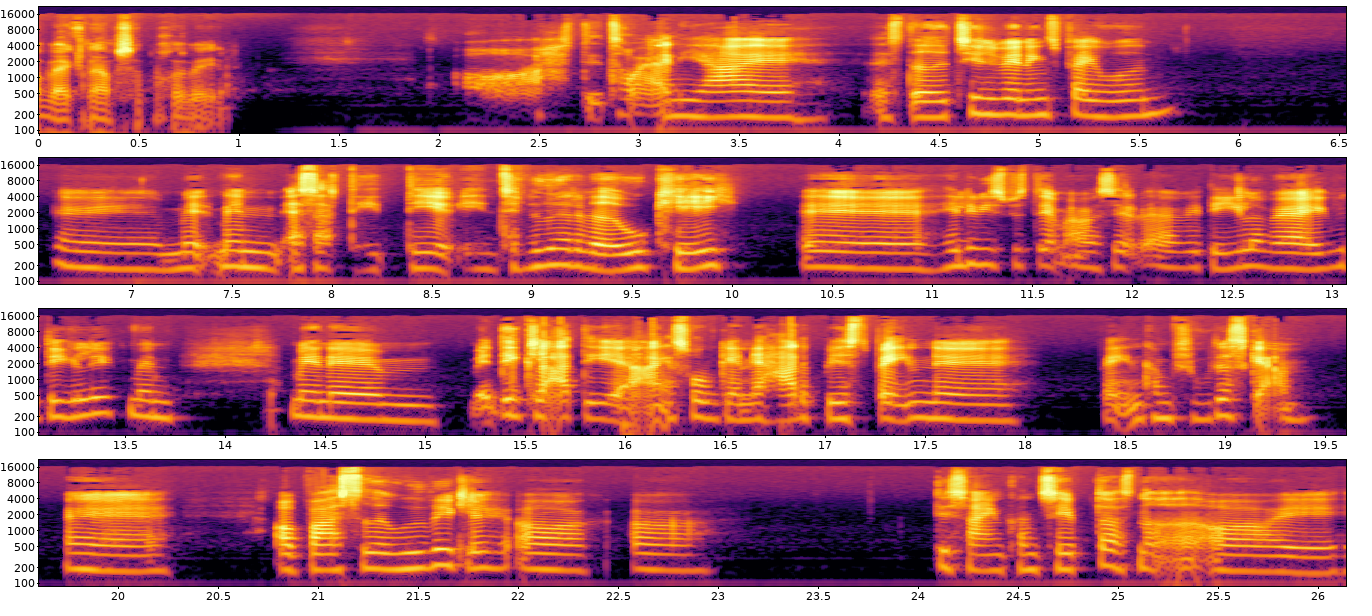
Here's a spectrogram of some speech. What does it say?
at være knap så privat? Åh, det tror jeg lige har øh, stadig tilvændingsperioden. Øh, men, men altså, det, det, indtil videre har det været okay. Øh, heldigvis bestemmer jeg selv, hvad jeg vil dele, og hvad jeg ikke vil dele. Ikke? Men, men, øh, men det er klart, det er angstprovokerende. Jeg har det bedst bag en, øh, bag en computerskærm. Øh, og bare sidde og udvikle og, og designe koncepter og sådan noget, og øh,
